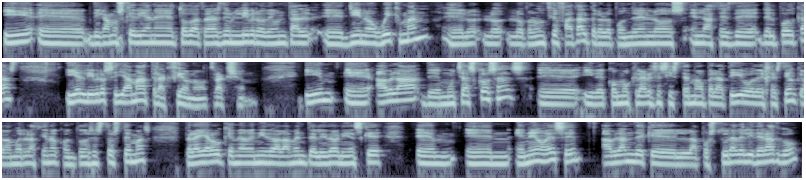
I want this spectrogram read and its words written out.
y eh, digamos que viene todo a través de un libro de un tal eh, Gino Wickman, eh, lo, pronuncio fatal, pero lo pondré en los enlaces del podcast y el libro se llama Tracción o Traction. Y eh, habla de muchas cosas eh, y de cómo crear ese sistema operativo de gestión que va muy relacionado con todos estos temas, pero hay algo que me ha venido a la mente, Lidón, y es que em, en, en EOS hablan de que la postura de liderazgo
